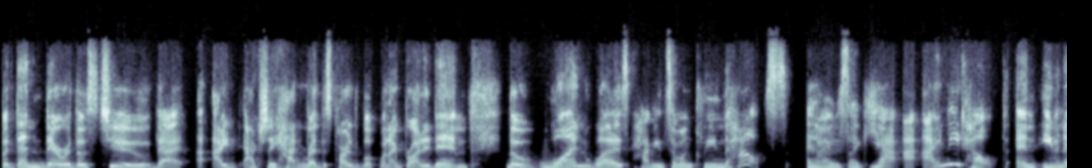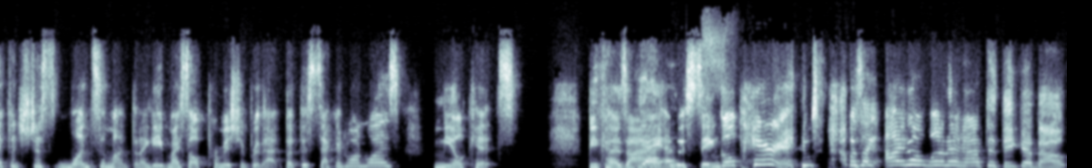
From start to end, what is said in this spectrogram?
But then there were those two that I actually hadn't read this part of the book when I brought it in. The one was having someone clean the house. And I was like, yeah, I, I need help. And even if it's just once a month, and I gave myself permission for that. But the second one was meal kits because I, yes. as a single parent, was like, I don't want to have to think about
